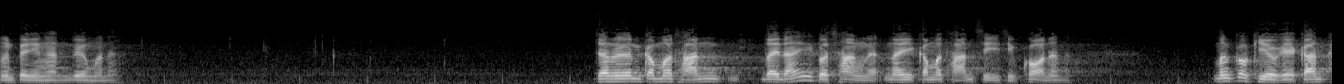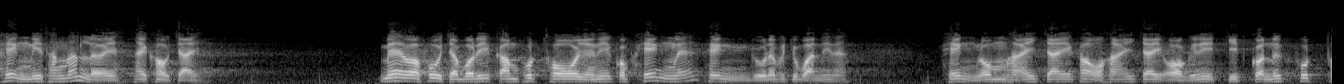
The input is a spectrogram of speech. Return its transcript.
มันเป็นอย่างนั้นเรื่องมันนะเจริญกรรมฐานใด ๆ ก็ช่างเนี่ยในกรรมฐานสี่สิบข้อนั้น มันก็เกี่ยวกับการเพ่งนี้ทั้งนั้นเลยให้เข้าใจ แม้ว่าผู้จะบริกรรมพุทโธอย่างนี้ก็เพ่งแล้วเพ่งอยู่ในปัจจุบันนี้นะเพ่งลมหายใจเข้าหายใจออกอยู่นี่ จิตก็นึกพุทโธ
